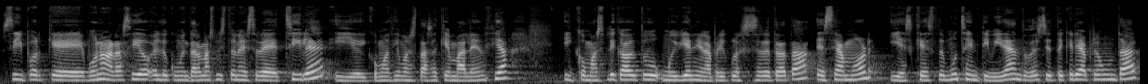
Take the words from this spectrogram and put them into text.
Sí, porque, bueno, ahora ha sido el documental más visto en la historia de Chile y, y como decimos, estás aquí en Valencia. Y como has explicado tú muy bien y en la película se retrata, ese amor, y es que es de mucha intimidad. Entonces, yo te quería preguntar,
